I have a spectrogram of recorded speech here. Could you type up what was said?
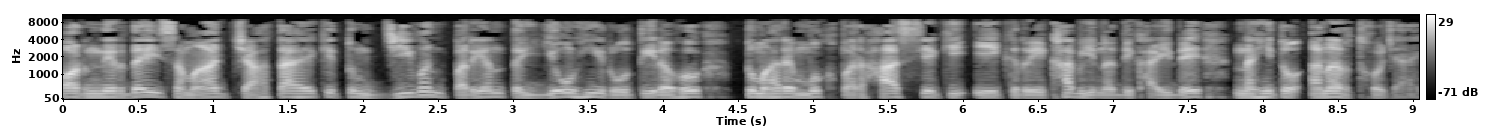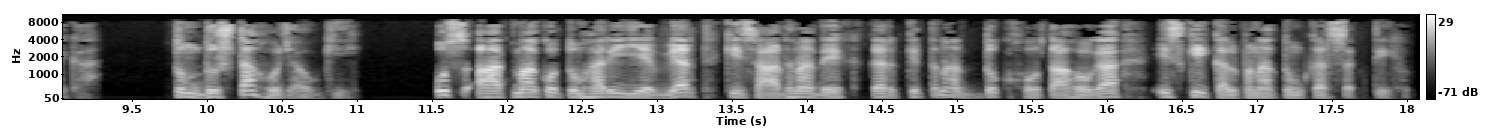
और निर्दयी समाज चाहता है कि तुम जीवन पर्यंत यूँ ही रोती रहो, तुम्हारे मुख पर हास्य की एक रेखा भी न दिखाई दे, नहीं तो अनर्थ हो जाएगा। तुम दुष्टा हो जाओगी। उस आत्मा को तुम्हारी ये व्यर्थ की साधना देखकर कितना दुख होता होगा, इसकी कल्पना तुम कर सकती हो।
